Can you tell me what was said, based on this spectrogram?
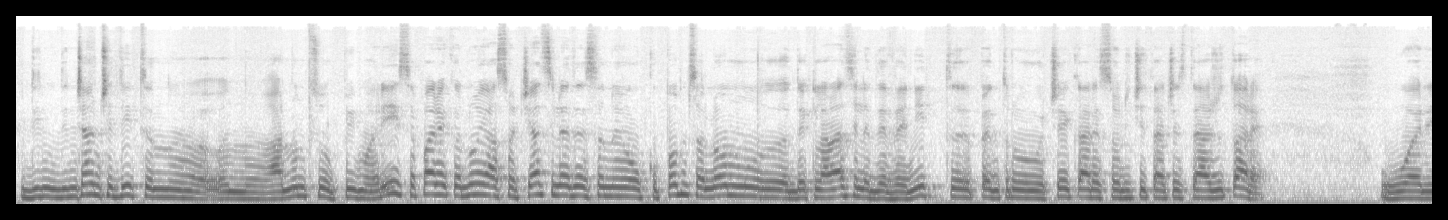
din, din ce am citit în, în anunțul primăriei, se pare că noi, asociațiile, trebuie să ne ocupăm să luăm uh, declarațiile de venit uh, pentru cei care solicită aceste ajutoare. Ori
